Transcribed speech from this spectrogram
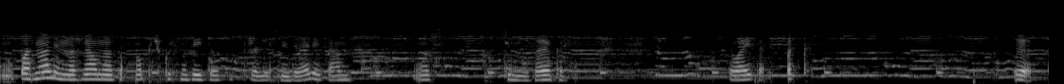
Ну, погнали, нажмем на эту кнопочку, смотрите, вот тут железные двери, там у нас темнота якась. Давайте, так. Э.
